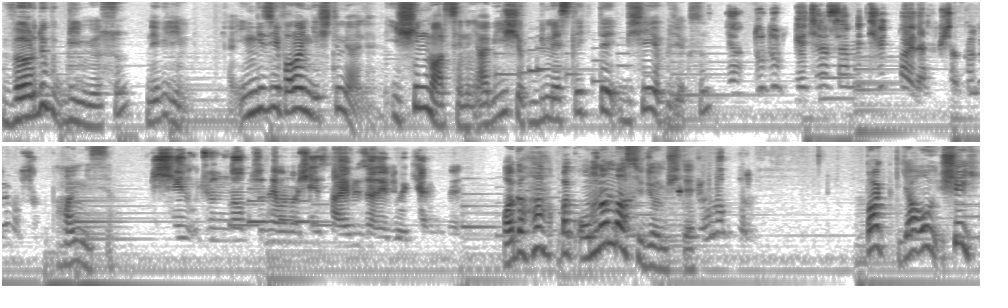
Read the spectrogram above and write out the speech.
Word'ü bilmiyorsun. Ne bileyim. Ya İngilizceyi falan geçtim yani. İşin var senin. Yani bir iş yap, bir meslekte bir şey yapacaksın. Ya dur dur, geçen sen bir tweet paylaşmıştın hatırlıyor musun? Hangisi? Bir şeyin ucundan tutun hemen o şeyin sahibi zannediyor kendini. Aga ha bak ondan bahsediyorum işte. Bak ya o şey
